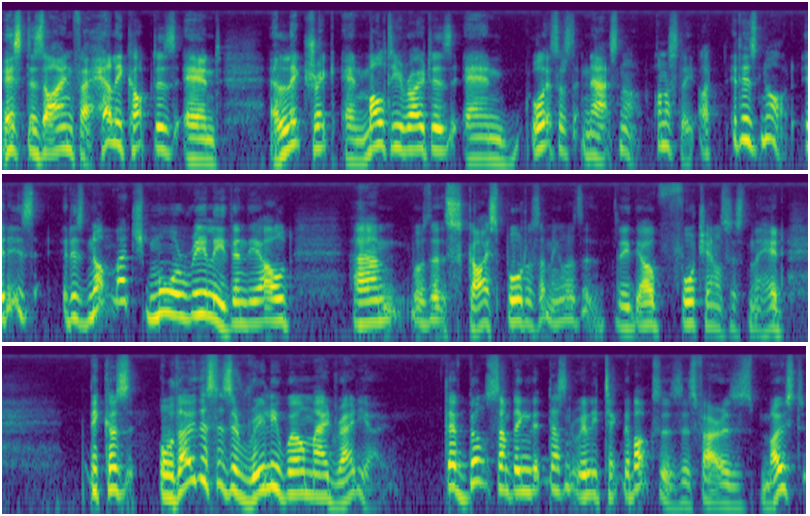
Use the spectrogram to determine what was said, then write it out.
it's designed for helicopters and electric and multi-rotors and all that sort of stuff. No, it's not. Honestly, it is not. It is, it is not much more really than the old, um, was it Sky Sport or something? What was it? The, the old four-channel system they had. Because although this is a really well-made radio, they've built something that doesn't really tick the boxes as far as most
